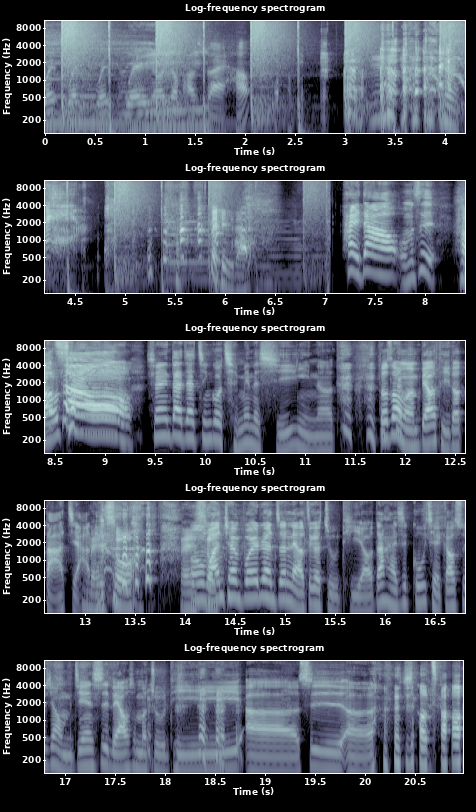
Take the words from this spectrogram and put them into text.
喂喂喂喂，有有跑出来，好。对了。嗨，大家好，我们是好吵哦。相信大家经过前面的洗礼呢，都知道我们标题都打假的。没错，我们完全不会认真聊这个主题哦，但还是姑且告诉一下，我们今天是聊什么主题？呃，是呃，小超，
